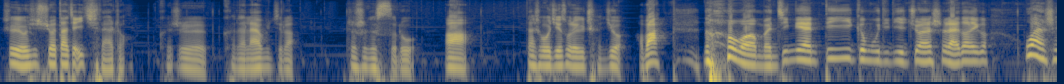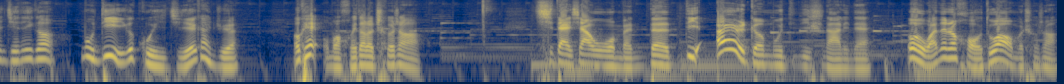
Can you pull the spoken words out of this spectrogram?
这个游戏需要大家一起来找，可是可能来不及了。这是个死路啊。但是我解锁了一个成就，好吧？那我们今天第一个目的地居然是来到了一个万圣节的一个墓地，一个鬼节感觉。OK，我们回到了车上，期待一下我们的第二个目的地是哪里呢？哦，玩的人好多啊，我们车上。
